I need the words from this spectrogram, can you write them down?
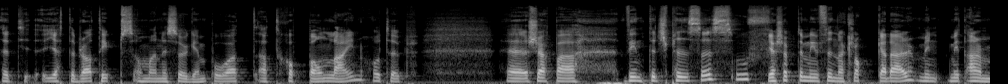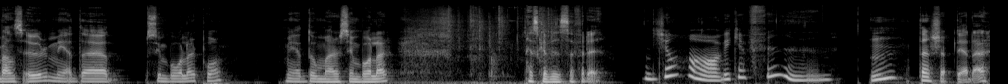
Ett jättebra tips om man är sugen på att, att shoppa online och typ eh, köpa vintage pieces. Uff. Jag köpte min fina klocka där, min, mitt armbandsur med eh, symboler på. Med domarsymboler. Jag ska visa för dig. Ja, vilken fin. Mm, den köpte jag där.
